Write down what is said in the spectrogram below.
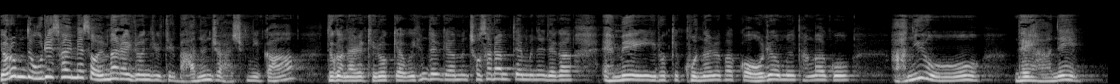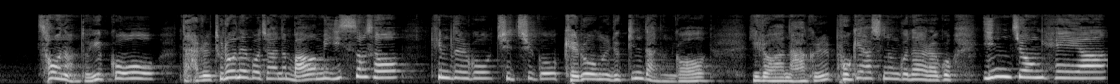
여러분도 우리 삶에서 얼마나 이런 일들이 많은 줄 아십니까? 누가 나를 괴롭게 하고 힘들게 하면 저 사람 때문에 내가 애매히 이렇게 고난을 받고 어려움을 당하고 아니요. 내 안에 서운함도 있고 나를 드러내고자 하는 마음이 있어서 힘들고 지치고 괴로움을 느낀다는 것. 이러한 악을 보게 하시는구나라고 인정해야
